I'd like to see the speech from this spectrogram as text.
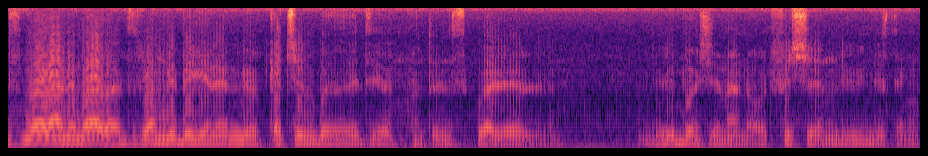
small animals from the beginning, you're catching birds, you're hunting squirrel, you're bushing and out, fishing, doing this thing.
